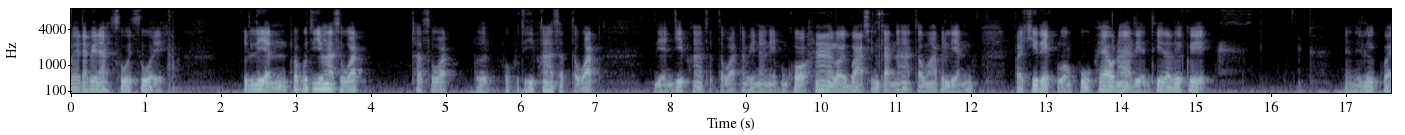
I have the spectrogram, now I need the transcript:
เลยนะพี่นะสวยสวย เป็นเหรียญพระพุทธยี่ห้าศตวรรษทศวรรษเออพระพุทธยี่ห้าศตวรรษเหรียญยี่ห้าศตวรรษนะพี่นะเนี่ยผมขอห้าร้อยบาทเช่นกันนะฮะต่อมาเป็นเหรียญไปขี้เหล็กหลวงปู่แพ้วนะฮะเหรียญที่ระลึกพี่อย่างที่ลึกไว้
